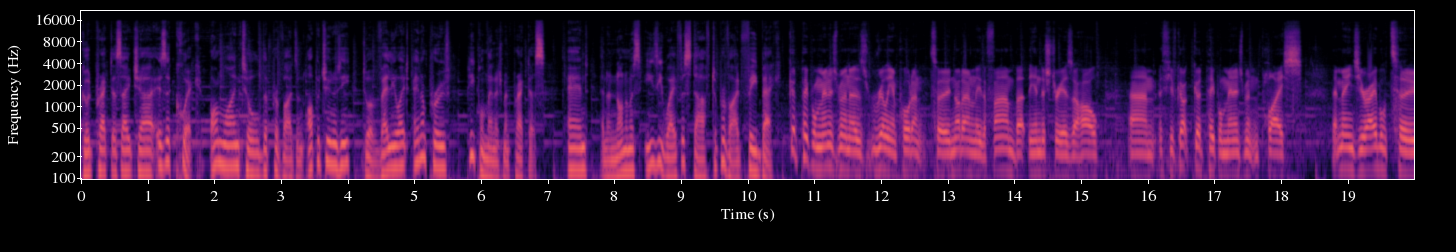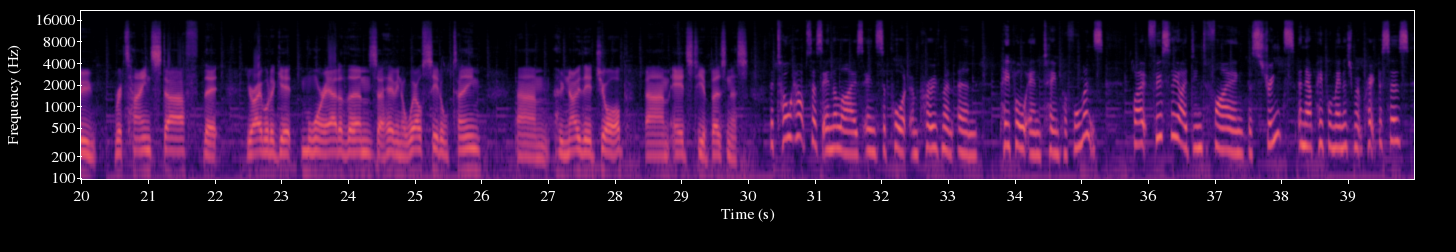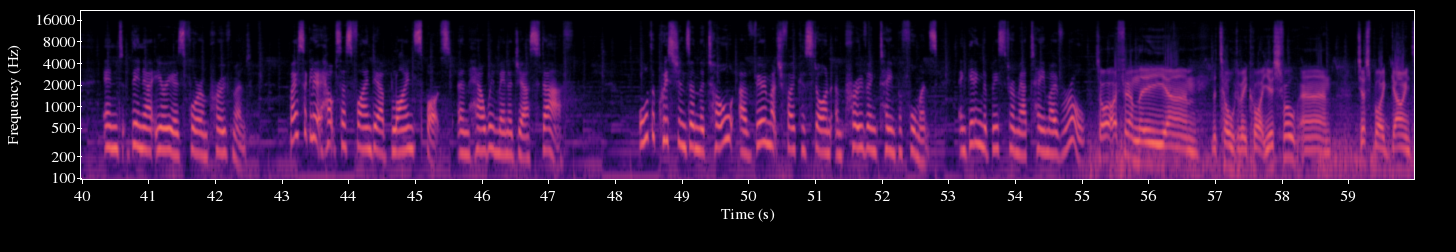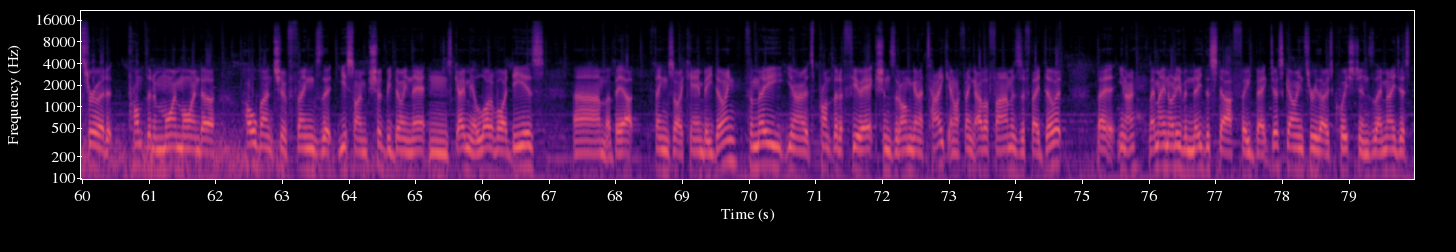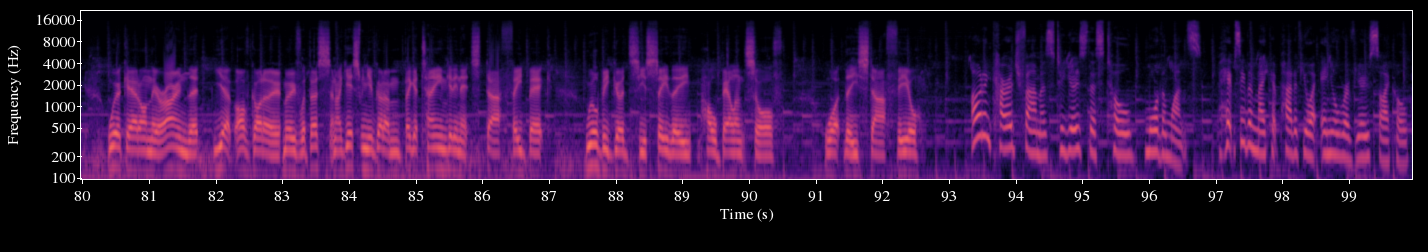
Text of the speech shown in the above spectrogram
Good Practice HR is a quick online tool that provides an opportunity to evaluate and improve people management practice and an anonymous, easy way for staff to provide feedback. Good people management is really important to not only the farm but the industry as a whole. Um, if you've got good people management in place, that means you're able to retain staff, that you're able to get more out of them. So having a well settled team um, who know their job um, adds to your business. The tool helps us analyse and support improvement in people and team performance by firstly identifying the strengths in our people management practices and then our areas for improvement. Basically, it helps us find our blind spots in how we manage our staff. All the questions in the tool are very much focused on improving team performance and getting the best from our team overall. So I found the, um, the tool to be quite useful. Um, just by going through it, it prompted in my mind a whole bunch of things that, yes, I should be doing that and gave me a lot of ideas um, about things I can be doing. For me, you know, it's prompted a few actions that I'm going to take and I think other farmers, if they do it, they, you know, they may not even need the staff feedback. Just going through those questions, they may just work out on their own that, yep, I've got to move with this. And I guess when you've got a bigger team, getting that staff feedback will be good so you see the whole balance of what the staff feel. I would encourage farmers to use this tool more than once, perhaps even make it part of your annual review cycle.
